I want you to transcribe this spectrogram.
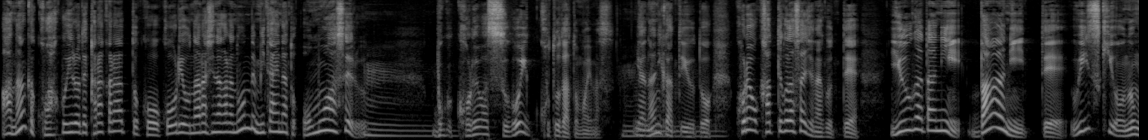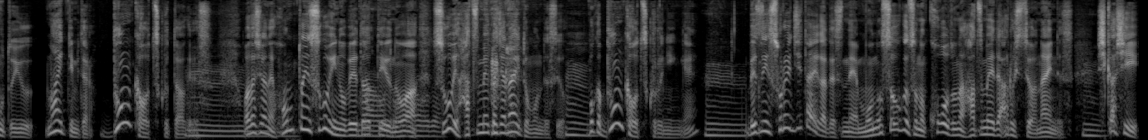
あなんか琥珀色でカラカラっとこう氷を鳴らしながら飲んでみたいなと思わせる僕これはすごいことだと思います。いや何かっていうとこれを買ってくださいじゃなくって夕方にバーに行ってウイスキーを飲むという前言ってみたら文化を作ったわけです。私はね本当にすごいイノベーターっていうのはすごい発明家じゃないと思うんですよ。僕は文化を作る人間。別にそれ自体がですねものすごくその高度な発明である必要はないんです。しかし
